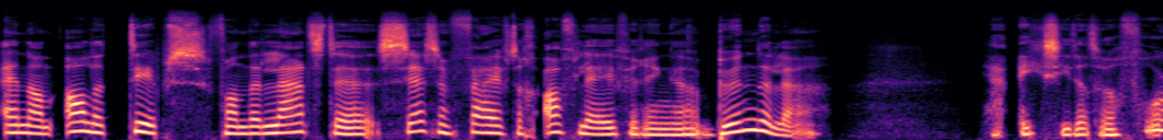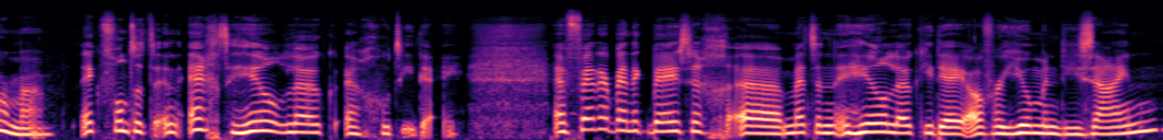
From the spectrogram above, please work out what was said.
En dan alle tips van de laatste 56 afleveringen bundelen. Ja, ik zie dat wel voor me. Ik vond het een echt heel leuk en goed idee. En verder ben ik bezig uh, met een heel leuk idee over human design.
